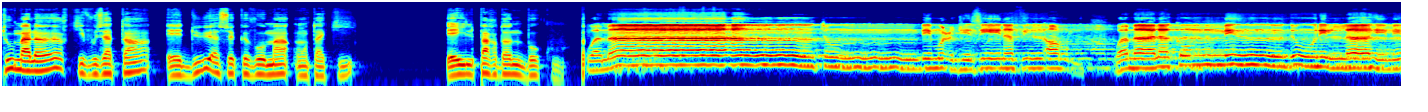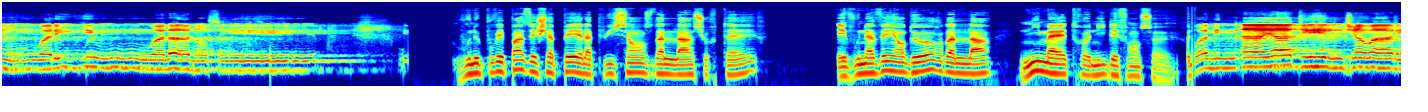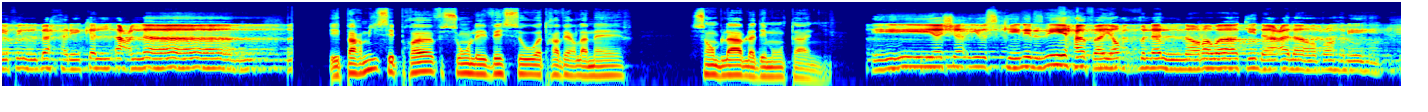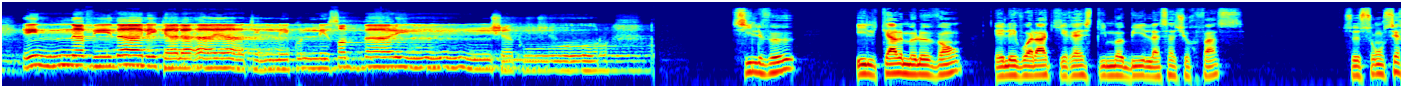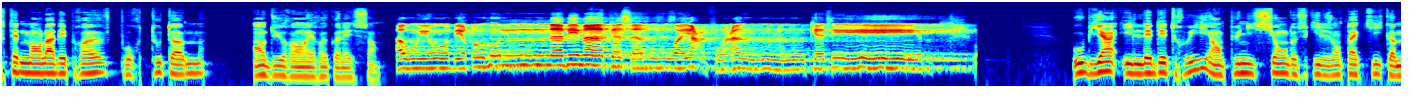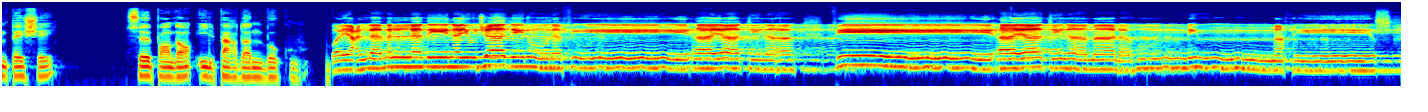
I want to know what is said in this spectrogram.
Tout malheur qui vous atteint est dû à ce que vos mains ont acquis et il pardonne beaucoup. Vous ne pouvez pas échapper à la puissance d'Allah sur terre, et vous n'avez en dehors d'Allah ni maître ni défenseur. Et parmi ces preuves sont les vaisseaux à travers la mer, semblables à des montagnes. إن يشأ يسكن الريح فيظللن رواكد على ظهره إن في ذلك لآيات لكل صبار شكور S'il veut, il calme le vent, et les voilà qui restent immobiles à sa surface. Ce sont certainement là des preuves pour tout homme endurant et reconnaissant. أو يوبقهن بما كسبوا ويعفو عن كثير Ou bien il les détruit en punition de ce qu'ils ont acquis comme péché. Cependant, il pardonne beaucoup. ويعلم الذين يجادلون في آياتنا في آياتنا ما لهم من محيص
